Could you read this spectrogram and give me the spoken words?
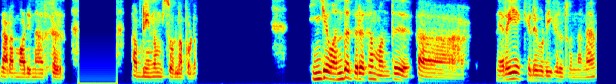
நடமாடினார்கள் அப்படின்னும் சொல்லப்படும். இங்க வந்த பிறகும் வந்து ஆஹ் நிறைய கெடுபிடிகள் இருந்தன.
